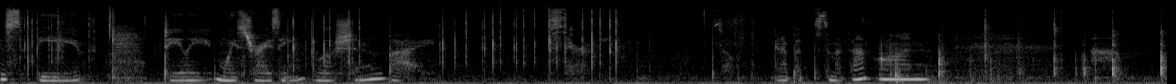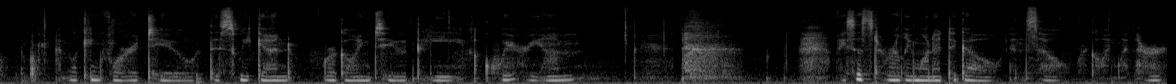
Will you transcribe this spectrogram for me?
is the Daily Moisturizing Lotion by CeraVe. So I'm gonna put some of that on. Um, I'm looking forward to this weekend. We're going to the aquarium. My sister really wanted to go, and so we're going with her.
